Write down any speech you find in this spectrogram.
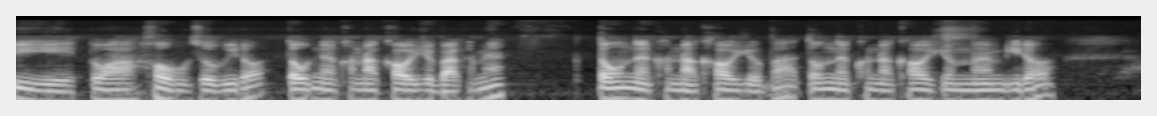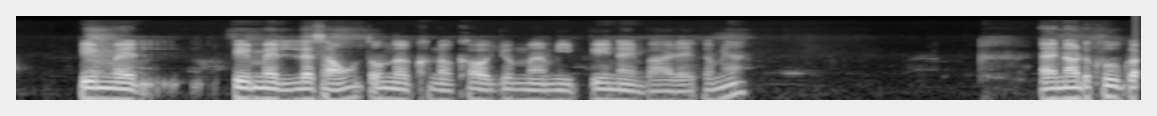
ပိရသွားဟုံဆိုပြီးတော့၃နဲ့ခဏခေါက်ရပါခင်ဗျာ၃နဲ့ခဏခေါက်ရပါ၃နဲ့ခဏခေါက်ရမှန်းပြီးတော့ပေးမဲ့ ပေးမဲ့လက်ဆောင်39ခေါက်ရွမှန်ပြီးပေးနိုင်ပါတယ်ခင်ဗျာအဲနောက်တစ်ခုက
